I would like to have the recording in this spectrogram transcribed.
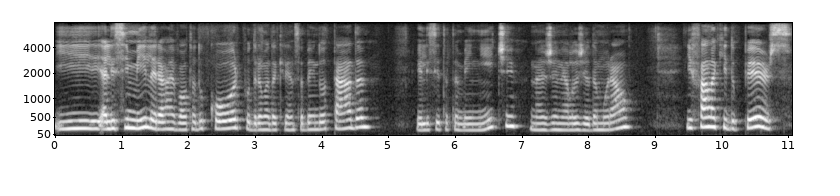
E Alice Miller, A Revolta do Corpo, o Drama da Criança Bem Dotada. Ele cita também Nietzsche, na Genealogia da Moral. E fala aqui do Peirce,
